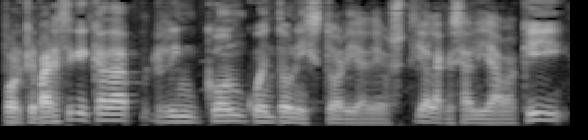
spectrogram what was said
porque parece que cada rincón cuenta una historia de hostia la que se ha aquí,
